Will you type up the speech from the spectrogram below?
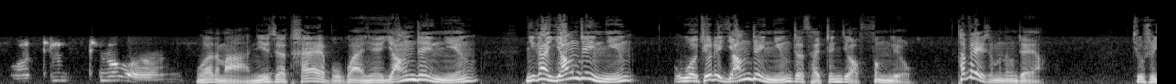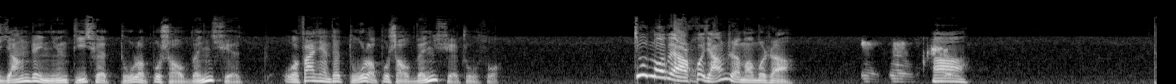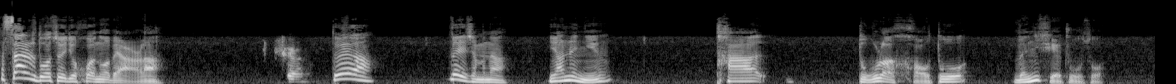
我听听说过，我的妈！你这太不关心杨振宁。你看杨振宁，我觉得杨振宁这才真叫风流。他为什么能这样？就是杨振宁的确读了不少文学，我发现他读了不少文学著作。就诺贝尔获奖者嘛，不是？嗯嗯啊，他三十多岁就获诺贝尔了。是对啊，为什么呢？杨振宁，他读了好多文学著作。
